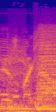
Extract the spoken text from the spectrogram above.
is like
